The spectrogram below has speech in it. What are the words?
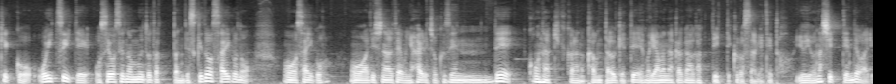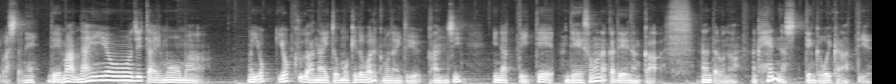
結構追いついて押せ押せのムードだったんですけど、最後の、最後、アディショナルタイムに入る直前でコーナーキックからのカウンターを受けて、まあ、山中が上がっていってクロス上げてというような失点ではありましたね。で、まあ内容自体もまあ、よよくはないと思うけど悪くもないという感じになっていて、で、その中でなんか、なんだろうな、なんか変な失点が多いかなっていう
